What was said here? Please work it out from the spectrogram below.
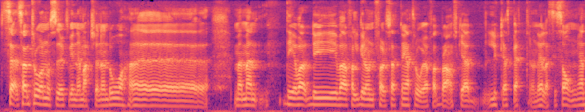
sen, sen, tror jag nog Seahawks vinner matchen ändå. Eh, men, men det, är, det är i varje fall grundförutsättningar tror jag för att Brown ska lyckas bättre under hela säsongen.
